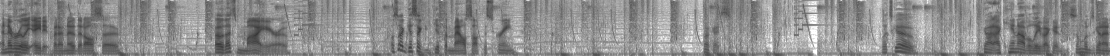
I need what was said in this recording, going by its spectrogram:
I never really ate it, but I know that also... Oh, that's my arrow. Also, I guess I could get the mouse off the screen. Okay. So let's go. God, I cannot believe I can. Someone's gonna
